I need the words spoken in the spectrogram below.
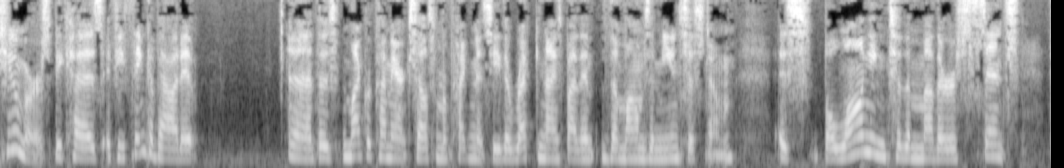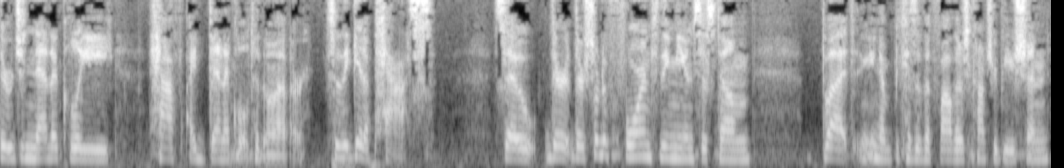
tumors. Because if you think about it, uh, those microchimeric cells from a pregnancy, they're recognized by the, the mom's immune system as belonging to the mother since they're genetically half identical to the mother. So they get a pass. So they're, they're sort of foreign to the immune system, but, you know, because of the father's contribution.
